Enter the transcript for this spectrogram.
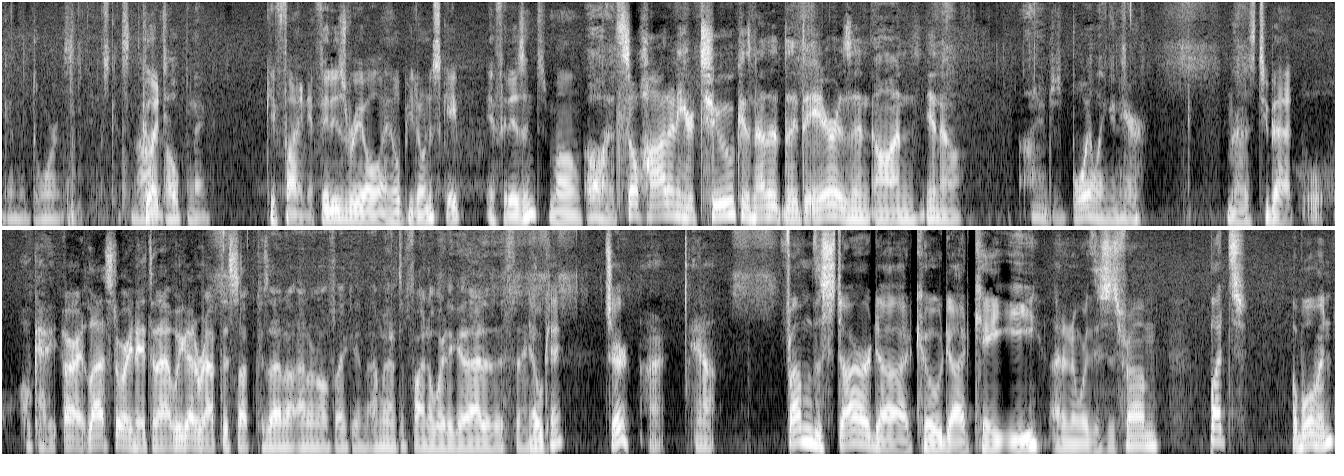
Again, the door is like it's not Good. opening. Okay, fine. If it is real, I hope you don't escape. If it isn't, well, Oh, it's so hot in here too because now that the, the air isn't on, you know, I am just boiling in here. no, it's too bad. Okay. All right. Last story, Nathan. I, we got to wrap this up because I don't. I don't know if I can. I'm gonna have to find a way to get out of this thing. Okay, sure. All right. Yeah. From the star.co.ke, I don't know where this is from, but a woman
